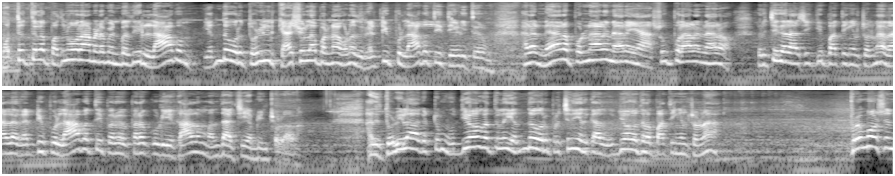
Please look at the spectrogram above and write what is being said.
மொத்தத்தில் பதினோராம் இடம் என்பது லாபம். எந்த ஒரு தொழில் கேஷுவலாக பண்ணால் கூட அது ரெட்டிப்பு லாபத்தை தேடி தரும் ஆனால் நேரம் பொண்ணான நேரம் ஏன்? சூப்பரான நேரம். ரிச்சிக ராசிக்கு பார்த்தீங்கன்னு சொன்னால் நல்ல ரெட்டிப்பு லாபத்தை பெற பெறக்கூடிய காலம் வந்தாச்சு அப்படின்னு சொல்லலாம். அது தொழிலாகட்டும் உத்தியோகத்தில் எந்த ஒரு பிரச்சனையும் இருக்காது. உத்தியோகத்தில் பார்த்தீங்கன்னு சொன்னால் ப்ரமோஷன்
